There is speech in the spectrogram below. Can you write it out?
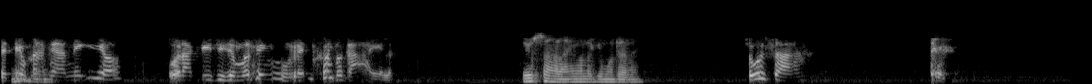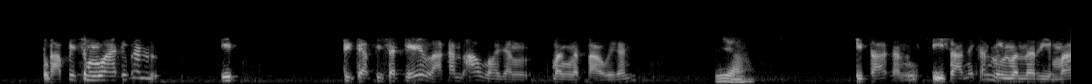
Jadi makanya iki yo ora gizi sementing urip ngono kae lho. Susah lah ngono iki modalnya. susah tapi semua itu kan i- tidak bisa dielak kan Allah yang mengetahui kan Iya. kita kan sisanya kan menerima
